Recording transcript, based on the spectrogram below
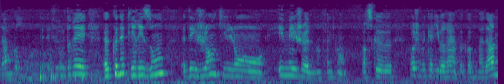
madame. Je voudrais euh, connaître les raisons des gens qui l'ont aimé jeune, en fin de compte. Parce que moi, je me calibrais un peu comme madame.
